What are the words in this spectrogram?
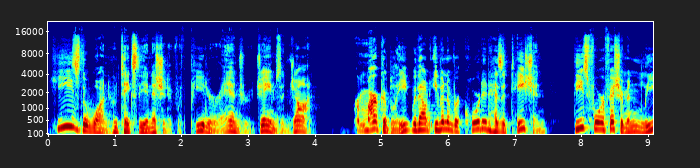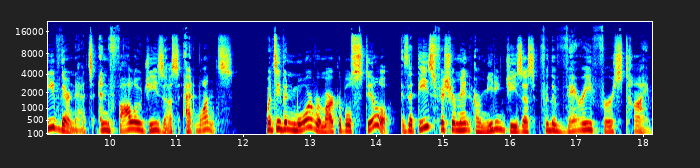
He's the one who takes the initiative with Peter, Andrew, James, and John. Remarkably, without even a recorded hesitation, these four fishermen leave their nets and follow Jesus at once. What's even more remarkable still is that these fishermen are meeting Jesus for the very first time.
